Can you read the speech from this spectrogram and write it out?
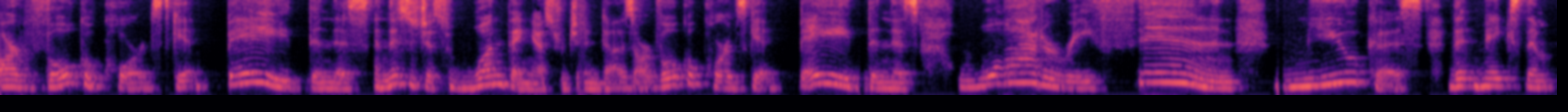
our vocal cords get bathed in this. And this is just one thing estrogen does. Our vocal cords get bathed in this watery, thin mucus that makes them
